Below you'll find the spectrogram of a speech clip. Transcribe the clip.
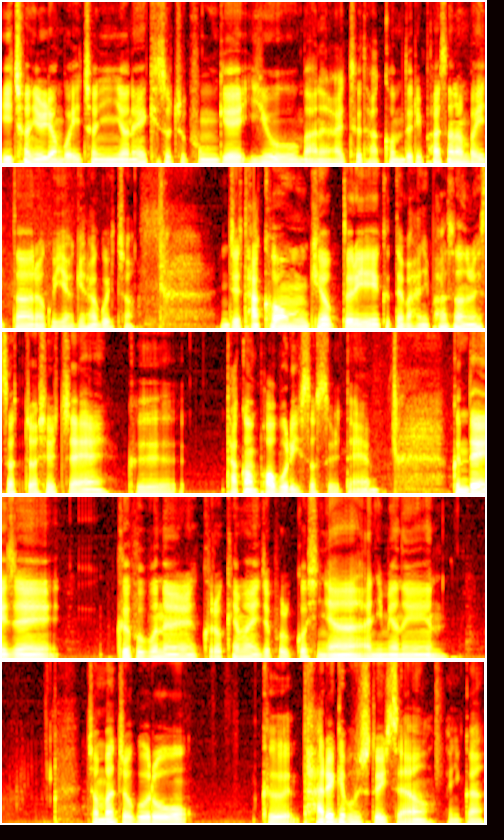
2001년과 2002년의 기술주 붕괴 이후 많은 알트 닷컴들이 파산한 바 있다 라고 이야기를 하고 있죠. 이제 닷컴 기업들이 그때 많이 파산을 했었죠. 실제 그 닷컴 버블이 있었을 때. 근데 이제 그 부분을 그렇게만 이제 볼 것이냐 아니면은 전반적으로 그 다르게 볼 수도 있어요. 그러니까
